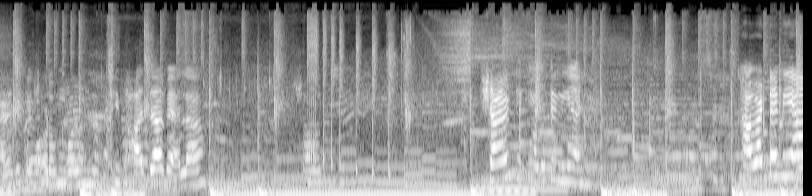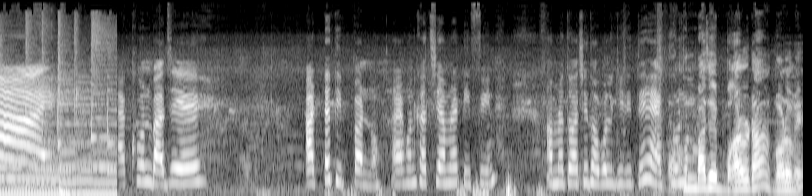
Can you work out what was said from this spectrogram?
আর এদিকে গরম গরম লুচি ভাজা বেলা। সব সায়ন খাবারটা নিয়ে আয়। খাবারটা নিয়ে আয়। এখন বাজে আটটা তিপ্পান্ন। আর এখন খাচ্ছি আমরা টিফিন। আমরা তো আছি ধবলগিরিতে এখন এখন বাজে বারোটা গরমে।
